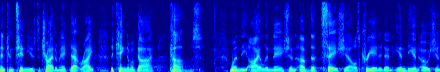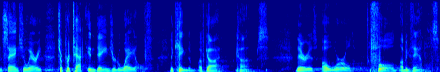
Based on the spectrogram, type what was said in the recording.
and continues to try to make that right, the kingdom of God comes. When the island nation of the Seychelles created an Indian Ocean sanctuary to protect endangered whales, the kingdom of God comes. There is a world full of examples.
